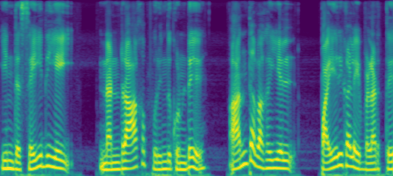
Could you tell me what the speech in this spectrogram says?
இந்த செய்தியை நன்றாக புரிந்து கொண்டு அந்த வகையில் பயிர்களை வளர்த்து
